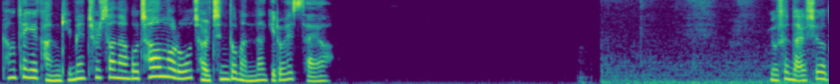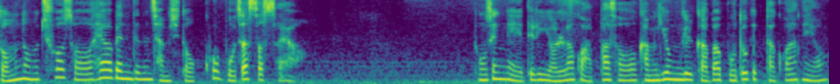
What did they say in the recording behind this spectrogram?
평택에 간 김에 출산하고 처음으로 절친도 만나기로 했어요. 요새 날씨가 너무너무 추워서 헤어밴드는 잠시 넣고 모자 썼어요. 동생네 애들이 열나고 아파서 감기 옮길까봐 못 오겠다고 하네요.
